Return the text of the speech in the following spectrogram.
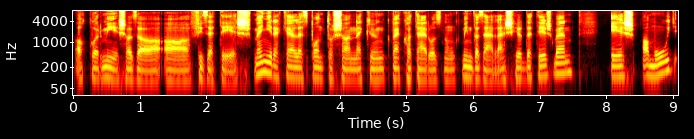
akkor mi is az a, a fizetés. Mennyire kell ezt pontosan nekünk meghatároznunk mind az álláshirdetésben, és amúgy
